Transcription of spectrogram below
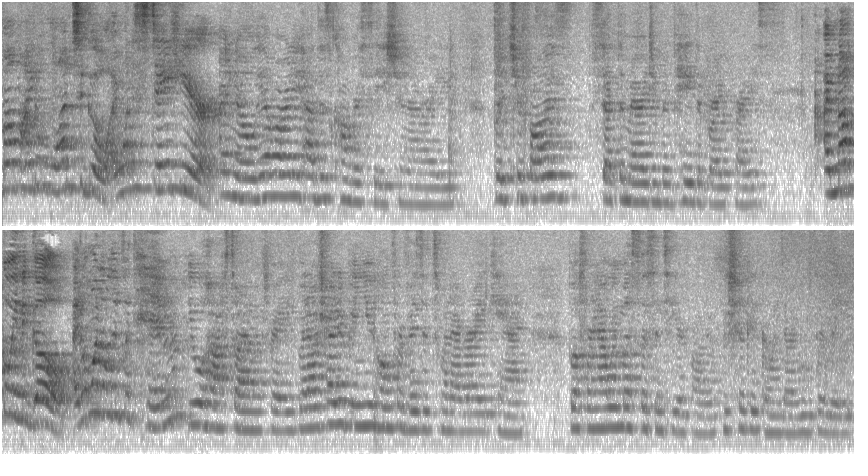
Mom, I don't want to go. I want to stay here. I know, we have already had this conversation already. But your father's set the marriage and been paid the bride price. I'm not going to go. I don't want to live with him. You will have to, I'm afraid. But I'll try to bring you home for visits whenever I can. But for now, we must listen to your father. We should get going, darling. We're late.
